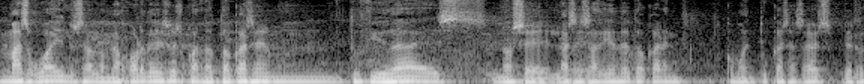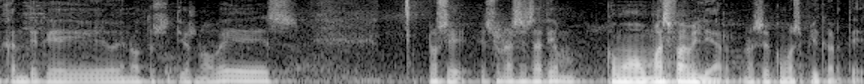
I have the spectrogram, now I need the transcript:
más guay, o sea, lo mejor de eso es cuando tocas en tu ciudad, es, no sé, la sensación de tocar en- como en tu casa, ¿sabes? Ver gente que en otros sitios no ves. No sé, es una sensación como más familiar, no sé cómo explicarte.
